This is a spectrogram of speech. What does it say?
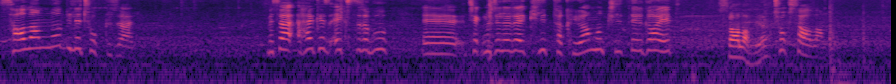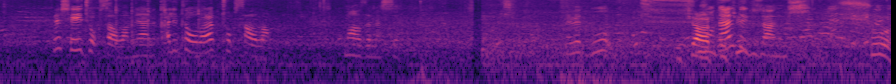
sağlamlığı bile çok güzel. Mesela herkes ekstra bu eee, çekmecelere kilit takıyor ama kilitleri gayet Sağlam ya. çok sağlam. Ve şeyi çok sağlam yani kalite olarak çok sağlam malzemesi. Evet bu 2 artı model 2. de güzelmiş. Şu.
